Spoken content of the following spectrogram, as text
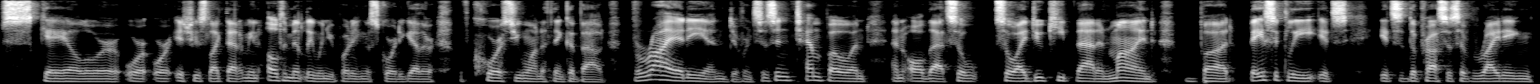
scale or, or or issues like that. I mean, ultimately, when you're putting a score together, of course, you want to think about variety and differences in tempo and and all that. So so I do keep that in mind. But basically, it's it's the process of writing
